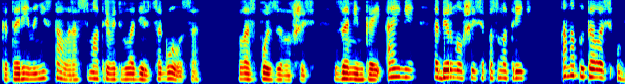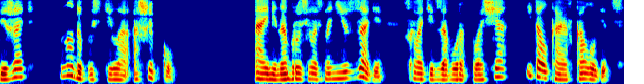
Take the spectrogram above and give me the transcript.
Катарина не стала рассматривать владельца голоса. Воспользовавшись заминкой Айми, обернувшейся посмотреть, она пыталась убежать, но допустила ошибку. Айми набросилась на нее сзади, схватив за ворот плаща и толкая в колодец.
